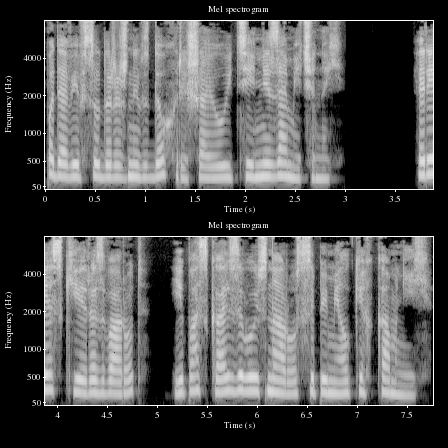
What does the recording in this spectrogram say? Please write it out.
Подавив судорожный вздох, решаю уйти незамеченной. Резкий разворот, и поскальзываюсь на россыпи мелких камней.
